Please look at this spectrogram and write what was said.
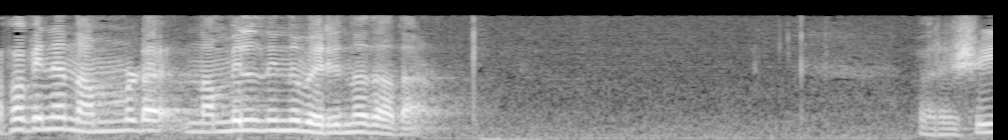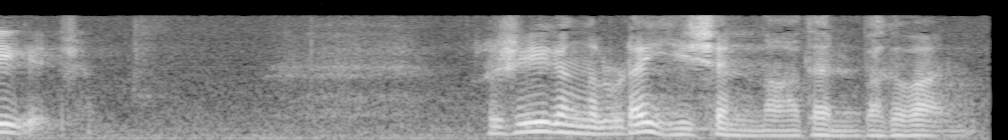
അപ്പൊ പിന്നെ നമ്മുടെ നമ്മിൽ നിന്ന് വരുന്നത് അതാണ്. ഋഷികേശൻ. ഋഷീകങ്ങളുടെ ഈശൻ നാഥൻ ഭഗവാൻ.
